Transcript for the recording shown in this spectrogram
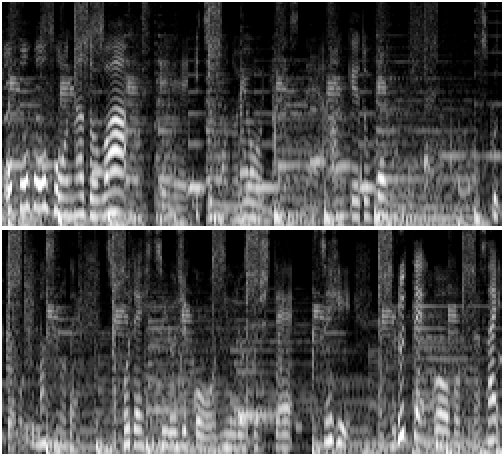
応募方法などは、えー、いつものようにですねアンケートフォームを作っておきますのでそこで必要事項を入力してぜひふるってご応募ください。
